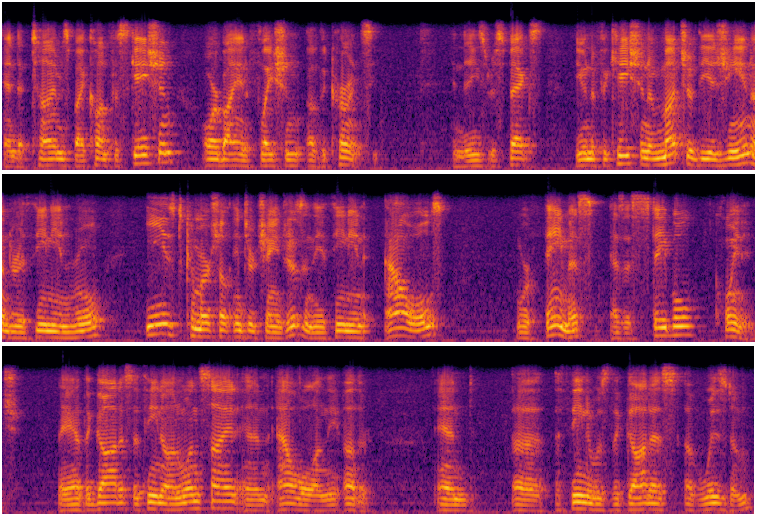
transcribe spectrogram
and at times by confiscation or by inflation of the currency. In these respects, the unification of much of the Aegean under Athenian rule eased commercial interchanges, and the Athenian owls were famous as a stable coinage. They had the goddess Athena on one side and an owl on the other. And uh, Athena was the goddess of wisdom,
